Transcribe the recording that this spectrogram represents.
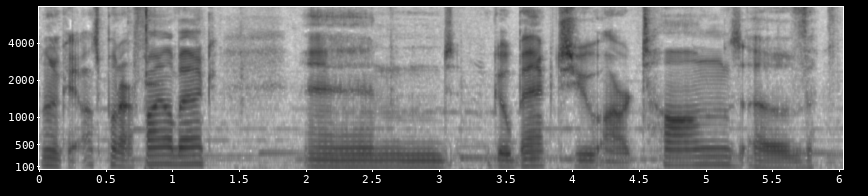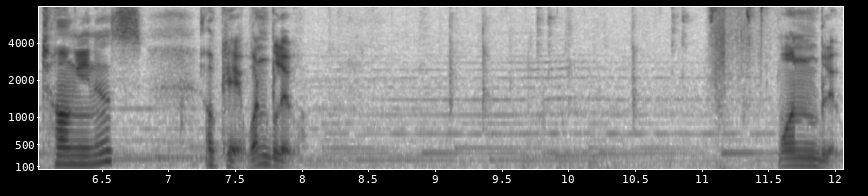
Okay, let's put our file back and go back to our tongs of tonginess. Okay, one blue. One blue.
